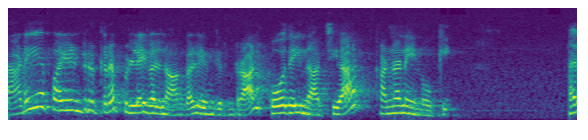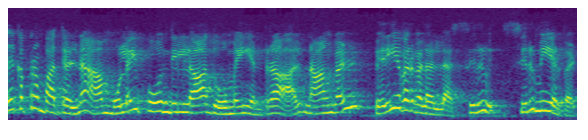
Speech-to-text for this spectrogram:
நடைய பயின்றிருக்கிற பிள்ளைகள் நாங்கள் என்கின்றால் கோதை நாச்சியார் கண்ணனை நோக்கி. அதுக்கப்புறம் பார்த்தேன்னா முலை போந்தில்லா தோமை என்றால் நாங்கள் பெரியவர்கள் அல்ல சிறு சிறுமியர்கள்.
